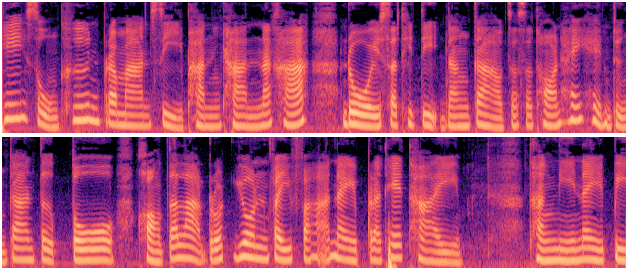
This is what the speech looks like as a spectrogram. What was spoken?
ที่สูงขึ้นประมาณ 4,000 คันนะคะ โดยสถิติดังกล่าวจะสะท้อนให้เห็นถึงการเติบโตของตลาดรถยนต์ไฟฟ้าในประเทศไทยทั้งนี้ในปี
